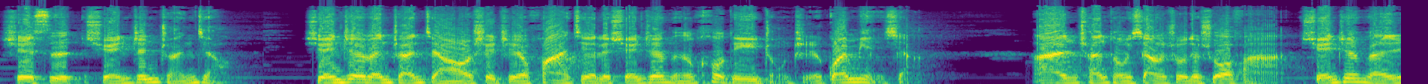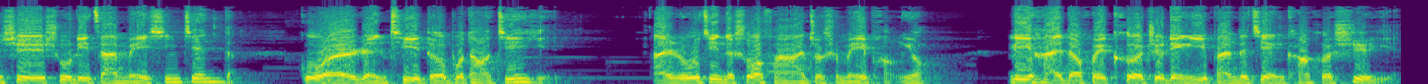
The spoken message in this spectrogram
十四，悬针转角，悬针纹转角是指化解了悬针纹后的一种直观面相。按传统相术的说法，悬针纹是竖立在眉心间的，故而人气得不到接引。按如今的说法，就是没朋友。厉害的会克制另一半的健康和事业，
